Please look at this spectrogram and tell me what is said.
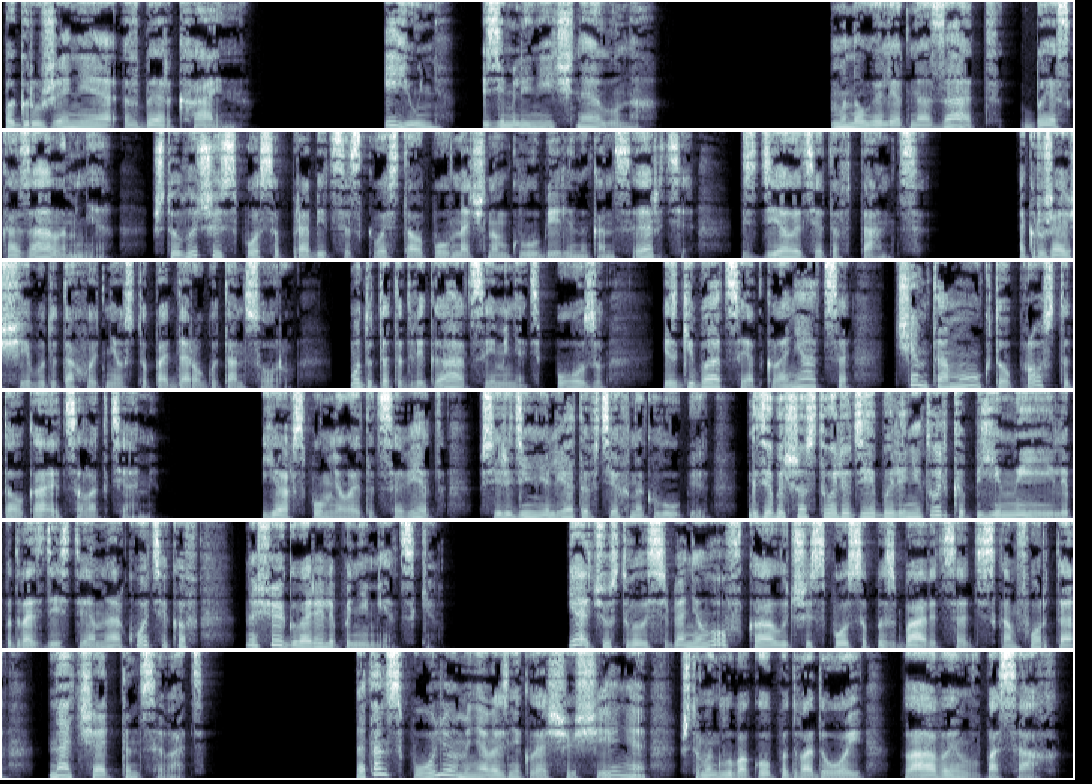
Погружение в Бергхайн. Июнь. Земляничная луна. Много лет назад Б сказала мне, что лучший способ пробиться сквозь толпу в ночном клубе или на концерте — сделать это в танце. Окружающие будут охотнее уступать дорогу танцору, будут отодвигаться и менять позу, изгибаться и отклоняться, чем тому, кто просто толкается локтями. Я вспомнила этот совет в середине лета в техноклубе, где большинство людей были не только пьяны или под воздействием наркотиков, но еще и говорили по-немецки. Я чувствовала себя неловко, а лучший способ избавиться от дискомфорта — начать танцевать. На танцполе у меня возникло ощущение, что мы глубоко под водой, плаваем в басах.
